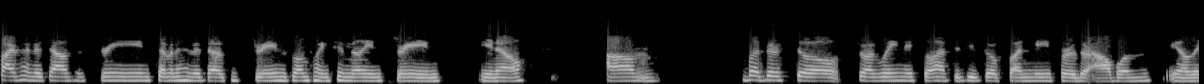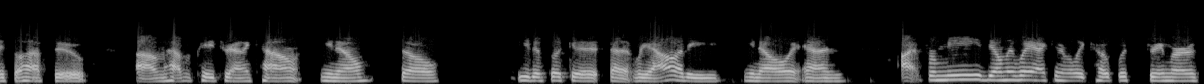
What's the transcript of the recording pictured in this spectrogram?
five hundred thousand streams, seven hundred thousand streams, one point two million streams. You know, um, but they're still struggling. They still have to do GoFundMe for their albums. You know, they still have to um, have a Patreon account. You know, so you just look at, at reality. You know, and I, for me, the only way I can really cope with streamers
